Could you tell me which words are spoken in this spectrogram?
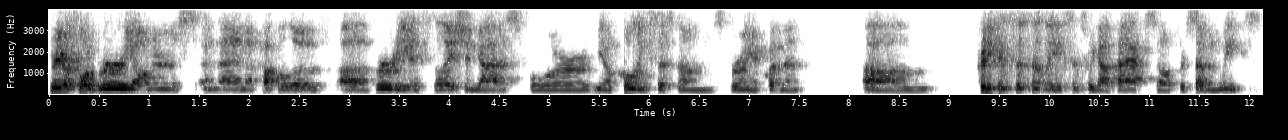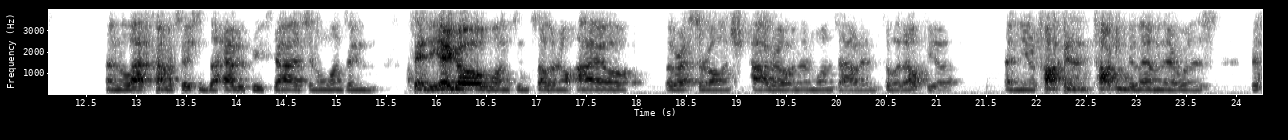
three or four brewery owners and then a couple of uh, brewery installation guys for you know cooling systems, brewing equipment, um, pretty consistently since we got back. So for seven weeks. And the last conversations I had with these guys, you know, one's in San Diego, one's in Southern Ohio, the rest are all in Chicago, and then one's out in Philadelphia. And you know, talking talking to them, there was this,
